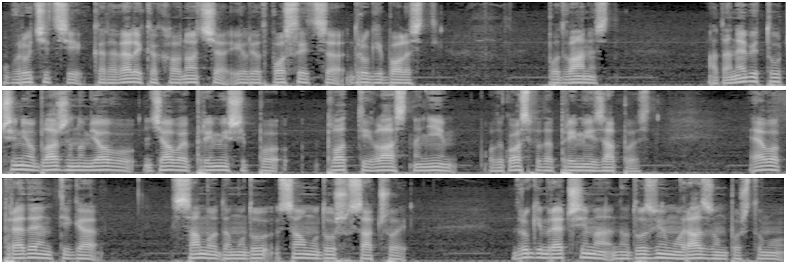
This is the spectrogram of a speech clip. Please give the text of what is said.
u vrućici kada je velika hladnoća ili od posljedica drugih bolesti. Po 12. A da ne bi to učinio blaženom Jovu, đavo je primiši po ploti vlast na njim, od gospoda primi zapovest. Evo predajem ti ga samo da mu, du, samo mu dušu sačuvaj. Drugim rečima, ne oduzmi mu razum, pošto mu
